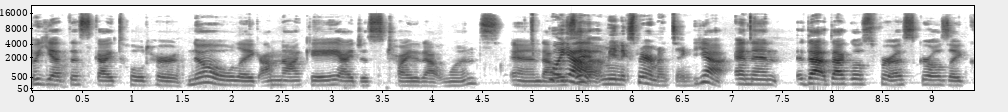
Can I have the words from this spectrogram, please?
but yet this guy told her, "No, like I'm not gay. I just tried it out once, and that well, was yeah, it." I mean, experimenting. Yeah, and then that that goes for us girls. Like,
